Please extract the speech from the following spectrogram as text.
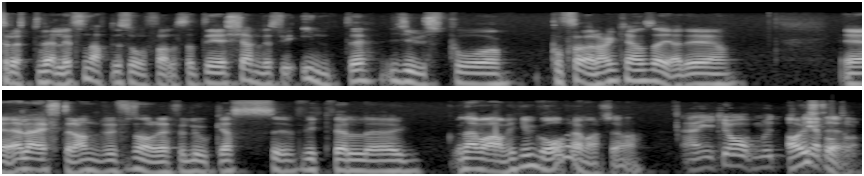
trött väldigt snabbt i så fall. Så att det kändes ju inte ljust på, på förhand kan jag säga. Det, eller efterhand snarare, för Lukas fick väl... Eh, nej, han fick ju gå av den matchen va? Han gick ju av mot Ja, just det. Everton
